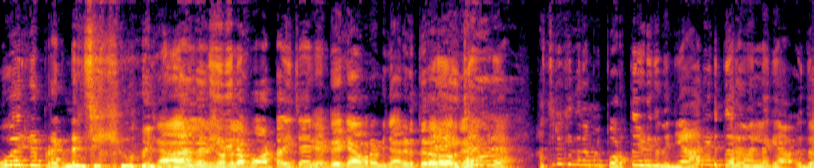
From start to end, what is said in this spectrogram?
ഒരു പ്രഗ്നൻസിക്കും ഫോട്ടോ ക്യാമറ ഞാൻ അതിനൊക്കെ നമ്മൾ പുറത്ത് എടുക്കുന്നത് ഞാൻ എടുത്തു തരാം നല്ല ഇത്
